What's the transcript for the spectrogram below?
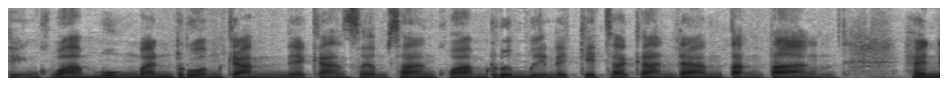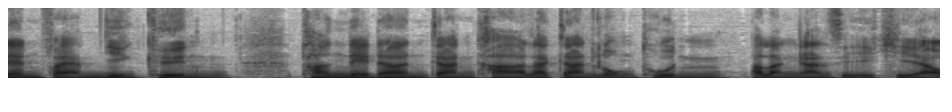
ถึงความมุ่งมั่นร่วมกันในการเสริมสร้างความร่วมมือในกิจการด้านต่างๆ ให้แน่นแฟ้นยิ่งขึ้น ทั้งในด้านการค้าและการลงทุน พลังงานสีเขียว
